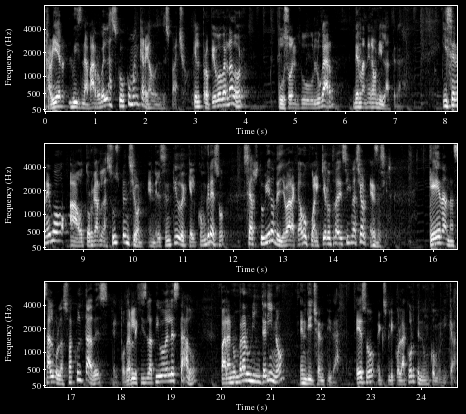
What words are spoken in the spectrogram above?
Javier Luis Navarro Velasco como encargado del despacho, que el propio gobernador puso en su lugar de manera unilateral. Y se negó a otorgar la suspensión en el sentido de que el Congreso se abstuviera de llevar a cabo cualquier otra designación, es decir, quedan a salvo las facultades del Poder Legislativo del Estado para nombrar un interino en dicha entidad. Eso explicó la Corte en un comunicado.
